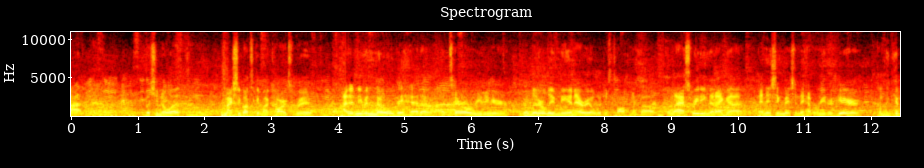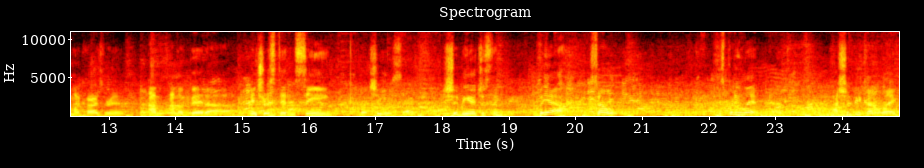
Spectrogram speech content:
Hot, man. But you know what? I'm actually about to get my cards read. I didn't even know they had a, a tarot reader here. But literally, me and Ariel were just talking about the last reading that I got, and then she mentioned they have a reader here. I'm gonna get my cards read. I'm, I'm a bit uh, interested in seeing what she will say. Should be interesting. But yeah, so it's pretty lit, man. I should be kind of like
